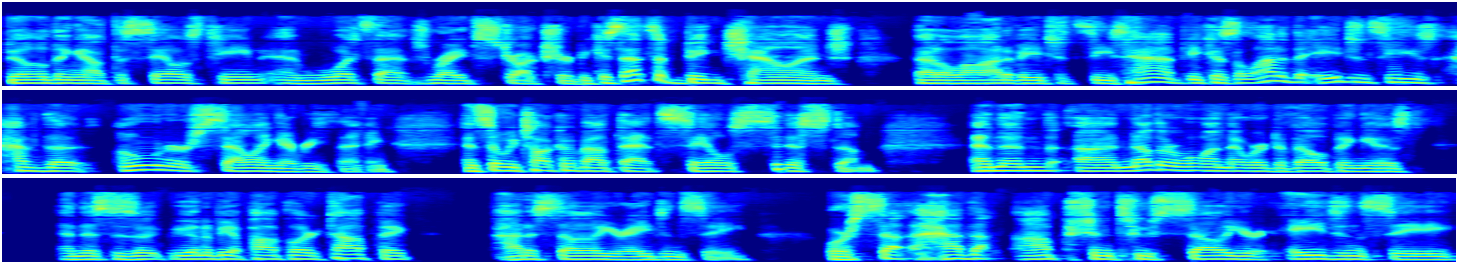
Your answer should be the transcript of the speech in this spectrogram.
building out the sales team, and what's that right structure? Because that's a big challenge that a lot of agencies have because a lot of the agencies have the owner selling everything. And so we talk about that sales system. And then uh, another one that we're developing is, and this is going to be a popular topic, how to sell your agency or sell, have the option to sell your agency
